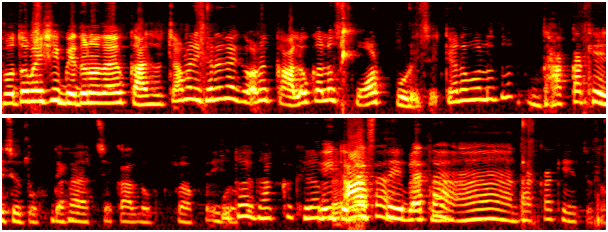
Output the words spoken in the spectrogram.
প্রথমে এসে বেদনাদায়ক কাজ হচ্ছে। আমার এখানে না অনেক কালো কালো স্পট পড়েছে। কেন বলো তো? ধাক্কা খেয়েছো তো? দেখা যাচ্ছে কালো সব কোথায় ধাক্কা খেলাম? আস্তে ব্যথা। ব্যথা হ্যাঁ ধাক্কা খেয়েছো তো।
